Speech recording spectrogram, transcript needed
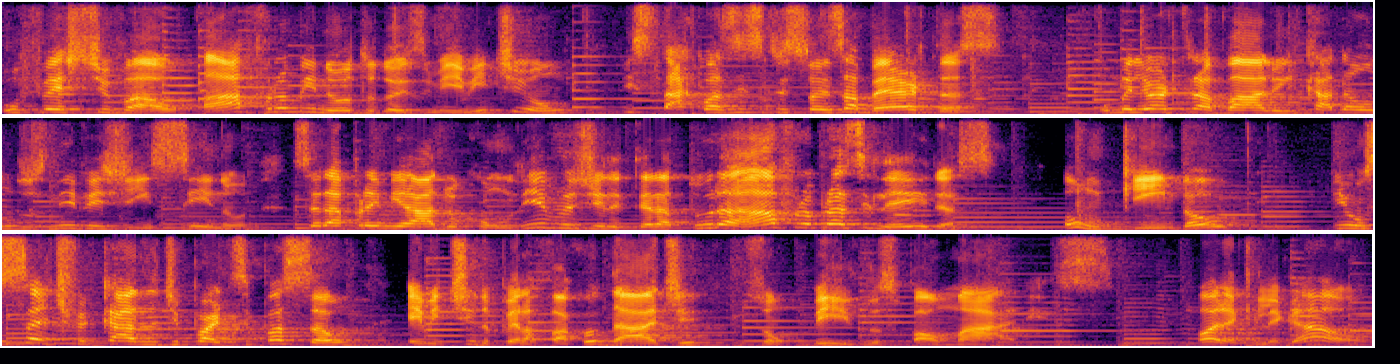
O Festival Afro Minuto 2021 está com as inscrições abertas. O melhor trabalho em cada um dos níveis de ensino será premiado com livros de literatura afro-brasileiras, um Kindle e um certificado de participação emitido pela faculdade Zumbi dos Palmares. Olha que legal!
